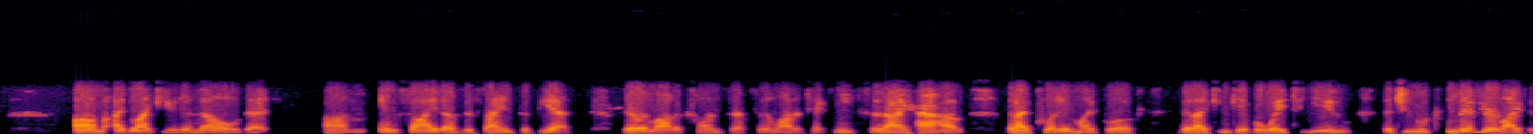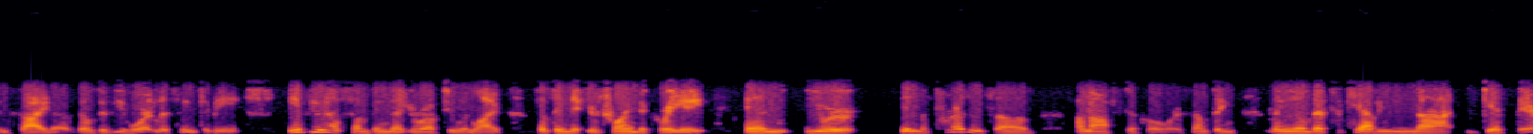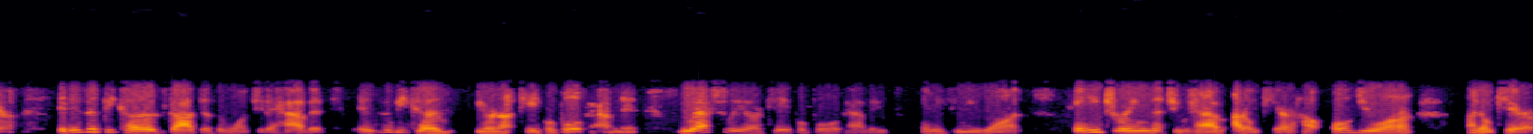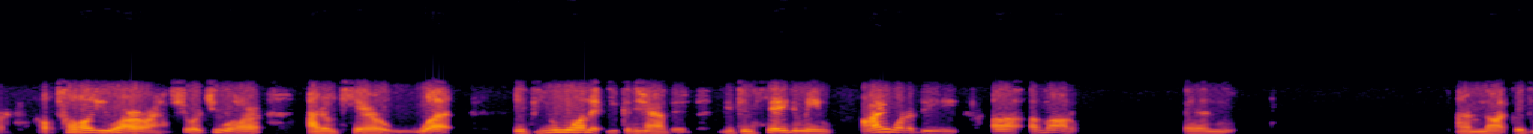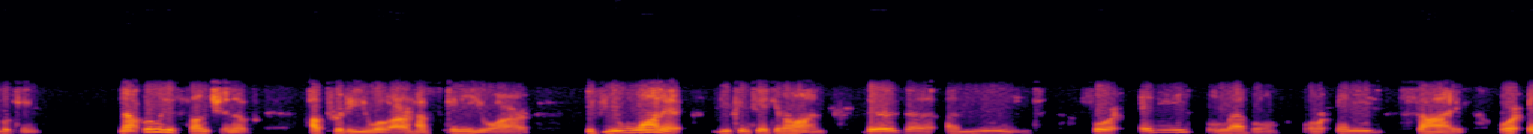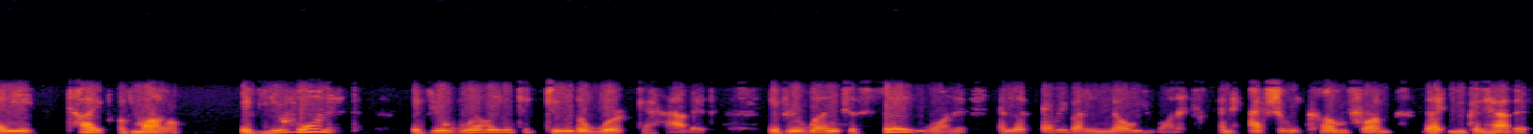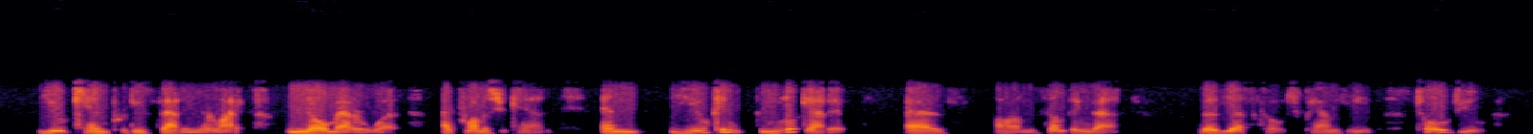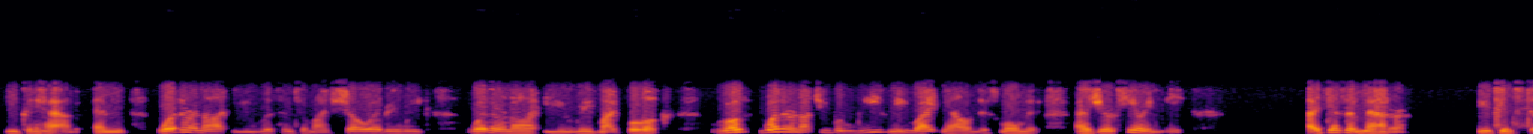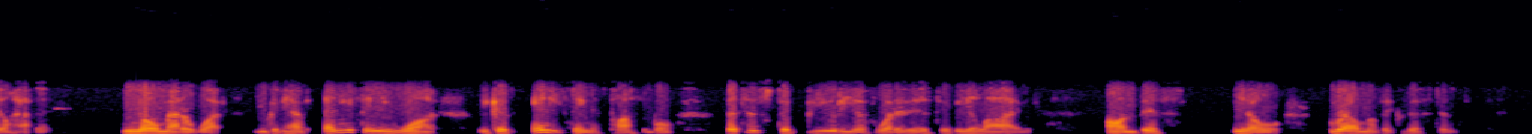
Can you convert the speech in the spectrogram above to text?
um, I'd like you to know that um, inside of the science of yes, there are a lot of concepts and a lot of techniques that I have that I put in my book that I can give away to you that you live your life inside of, those of you who are listening to me. If you have something that you're up to in life, something that you're trying to create, and you're in the presence of an obstacle or something you know that's having you not get there, it isn't because God doesn't want you to have it. It isn't because you're not capable of having it. You actually are capable of having anything you want. Any dream that you have, I don't care how old you are, I don't care how tall you are or how short you are, I don't care what. If you want it, you can have it. You can say to me, I want to be uh, a model. And I'm not good looking. Not really a function of how pretty you are, how skinny you are. If you want it, you can take it on. There's a, a need for any level or any size or any type of model. If you want it, if you're willing to do the work to have it, if you're willing to say you want it and let everybody know you want it and actually come from that you can have it, you can produce that in your life no matter what. I promise you can. And you can look at it as um, something that the Yes Coach, Pam Heath, told you you can have. And whether or not you listen to my show every week, whether or not you read my book, whether or not you believe me right now in this moment as you're hearing me, it doesn't matter. You can still have it, no matter what. You can have anything you want because anything is possible. This is the beauty of what it is to be alive on this, you know, realm of existence.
